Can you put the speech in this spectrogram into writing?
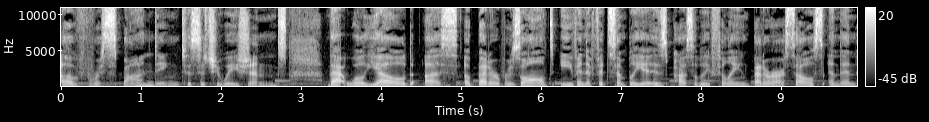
of responding to situations that will yield us a better result, even if it simply is possibly feeling better ourselves, and then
